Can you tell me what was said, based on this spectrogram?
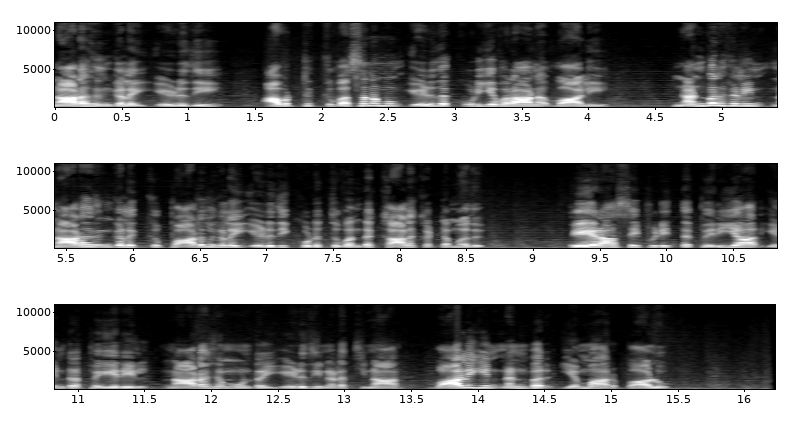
நாடகங்களை எழுதி அவற்றுக்கு வசனமும் எழுதக்கூடியவரான வாலி நண்பர்களின் நாடகங்களுக்கு பாடல்களை எழுதி கொடுத்து வந்த காலகட்டம் அது. பேராசை பிடித்த பெரியார் என்ற பெயரில் நாடகம் ஒன்றை எழுதி நடத்தினார் வாலியின் நண்பர் எம் ஆர் பாலு.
